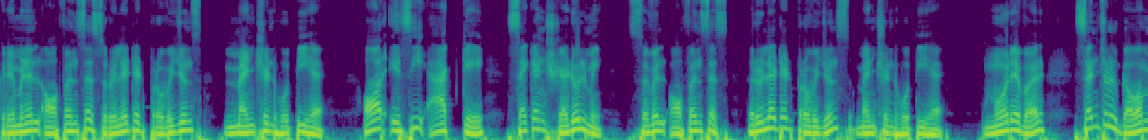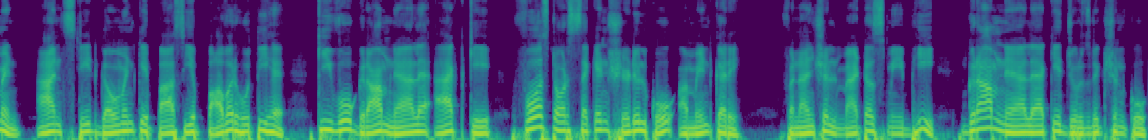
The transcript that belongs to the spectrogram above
criminal offences related provisions mentioned होती है, और इसी एक्ट के सेकेंड शेड्यूल में civil offences related provisions mentioned होती है। Moreover central government and state government के पास ये पावर होती है कि वो ग्राम न्यायालय एक्ट के फ़र्स्ट और सेकेंड शेड्यूल को अमेंड करे। फाइनेंशियल मैटर्स में भी ग्राम न्यायालय के जुरिस्डिक्शन को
